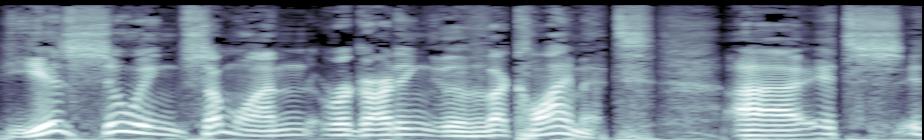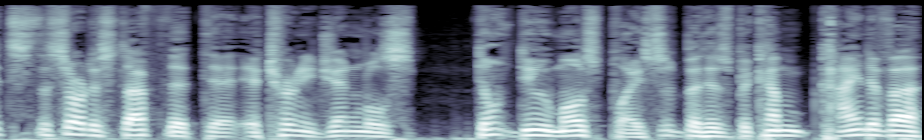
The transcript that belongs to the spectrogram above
he is suing someone regarding the climate. Uh, it's it's the sort of stuff that uh, attorney generals don't do most places, but has become kind of a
